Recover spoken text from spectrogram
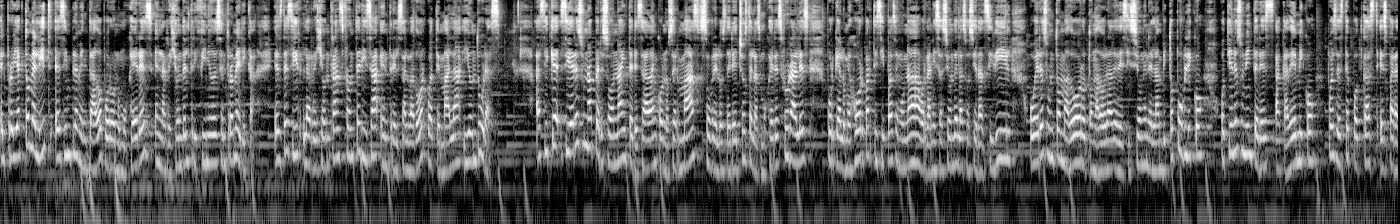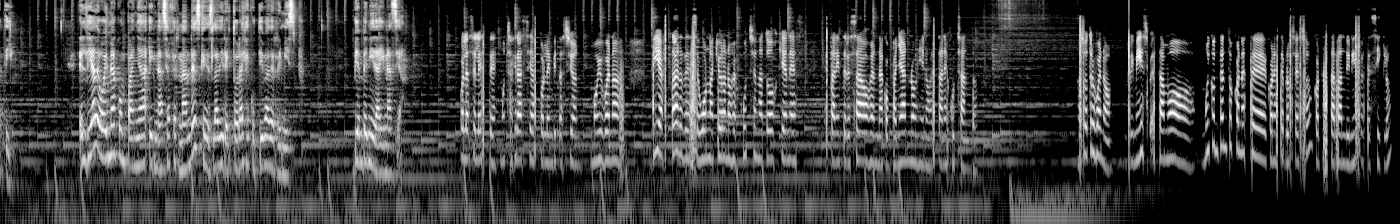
El proyecto MELIT es implementado por ONU Mujeres en la región del Trifinio de Centroamérica, es decir, la región transfronteriza entre El Salvador, Guatemala y Honduras. Así que si eres una persona interesada en conocer más sobre los derechos de las mujeres rurales, porque a lo mejor participas en una organización de la sociedad civil, o eres un tomador o tomadora de decisión en el ámbito público, o tienes un interés académico, pues este podcast es para ti. El día de hoy me acompaña Ignacia Fernández, que es la directora ejecutiva de RIMISP. Bienvenida, Ignacia. Hola Celeste, muchas gracias por la invitación. Muy buenos días, tardes, según a qué hora nos escuchen a todos quienes están interesados en acompañarnos y nos están escuchando. Nosotros, bueno, RIMISP estamos muy contentos con este, con este proceso, con estar dando inicio a este ciclo.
